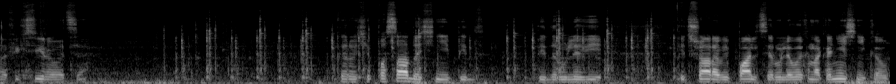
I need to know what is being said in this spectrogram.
зафіксуватися. Коротше, посадочні під, під рульові, під шарові пальці рульових наконечників.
